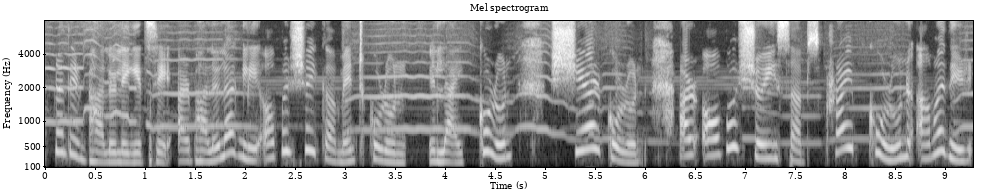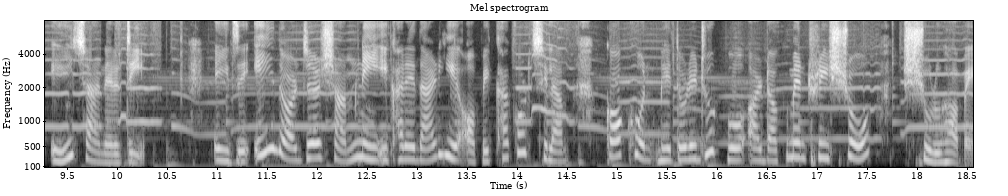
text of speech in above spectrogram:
আপনাদের ভালো লেগেছে। আর ভালো লাগলে অবশ্যই কমেন্ট করুন লাইক করুন শেয়ার করুন, আর অবশ্যই সাবস্ক্রাইব করুন আমাদের এই চ্যানেলটি এই যে এই দরজার সামনেই এখানে দাঁড়িয়ে অপেক্ষা করছিলাম, কখন ভেতরে ঢুকবো আর ডকুমেন্টারি শো শুরু হবে।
